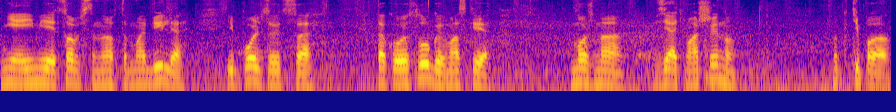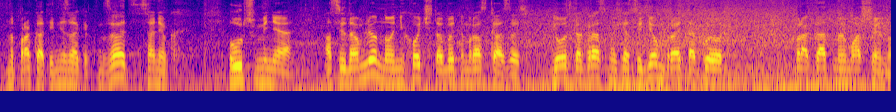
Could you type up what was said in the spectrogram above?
не имеет собственного автомобиля и пользуется такой услугой в Москве. Можно взять машину, ну, типа на прокат, я не знаю, как это называется, Санек лучше меня осведомлен, но не хочет об этом рассказывать. И вот как раз мы сейчас идем брать такую вот прокатную машину.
